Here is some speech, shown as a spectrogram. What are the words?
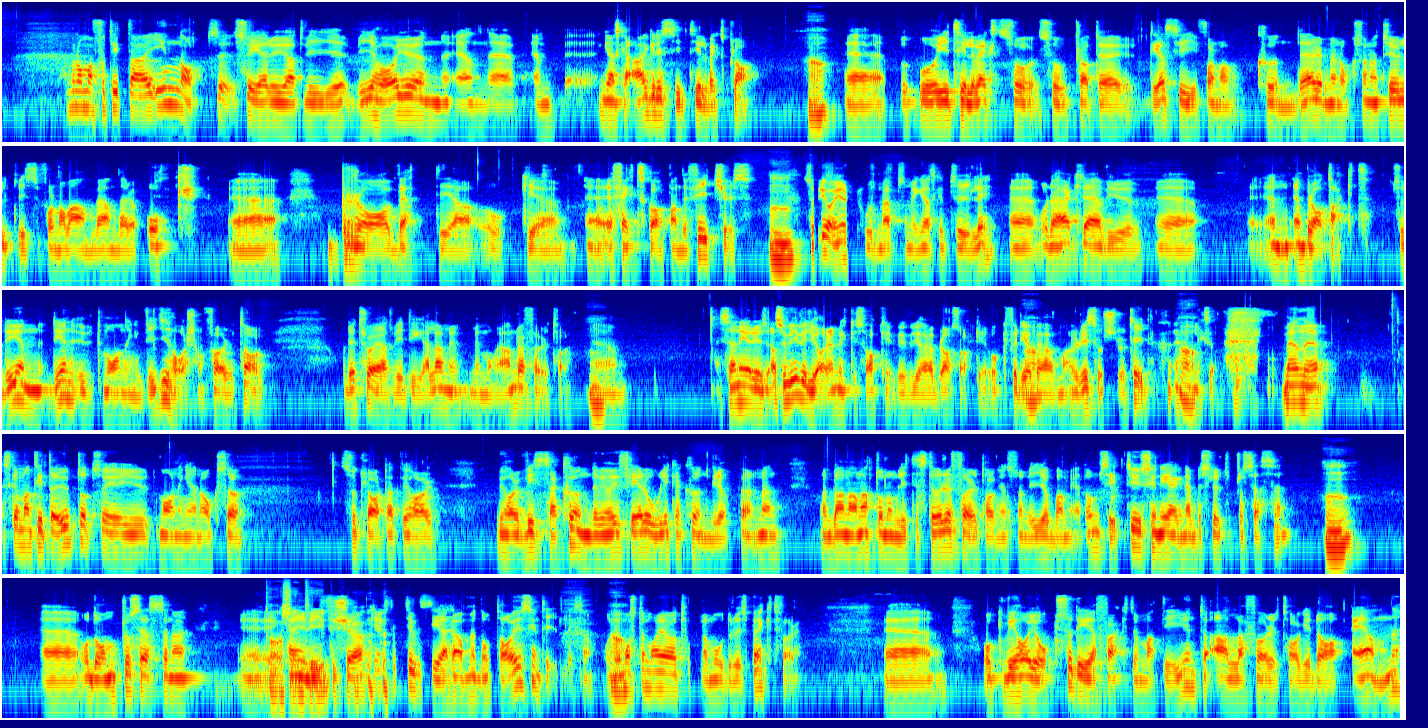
Men om man får titta inåt så är det ju att vi, vi har ju en, en, en ganska aggressiv tillväxtplan. Ja. Eh, och i tillväxt så, så pratar jag dels i form av kunder men också naturligtvis i form av användare och eh, bra, vettiga och eh, effektskapande features. Mm. Så vi har ju en roadmap som är ganska tydlig eh, och det här kräver ju eh, en, en, bra takt. Så det är, en, det är en utmaning vi har som företag. Och det tror jag att vi delar med, med många andra företag. Mm. Eh, sen är det ju, alltså vi vill göra mycket saker, vi vill göra bra saker och för det ja. behöver man resurser och tid. Ja. liksom. Men eh, ska man titta utåt så är ju utmaningen också såklart att vi har vi har vissa kunder, vi har ju flera olika kundgrupper men, men bland annat då de lite större företagen som vi jobbar med de sitter ju i sina egna beslutsprocesser. Mm. Eh, och de processerna eh, kan ju vi försöka effektivisera men de tar ju sin tid. Liksom. Och ja. det måste man ju ha tålamod och respekt för. Eh, och vi har ju också det faktum att det är ju inte alla företag idag än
